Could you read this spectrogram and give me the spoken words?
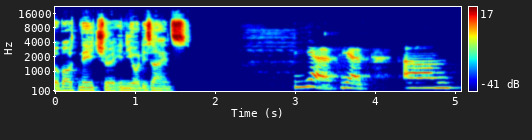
about nature in your designs? Yes, yes. Um,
